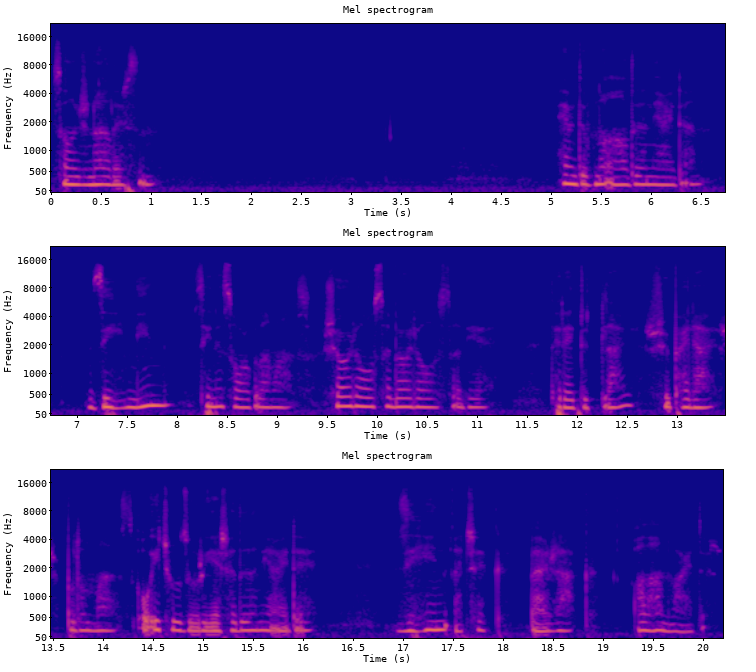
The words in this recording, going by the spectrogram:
Sonucunu alırsın. Hem de bunu aldığın yerden zihnin seni sorgulamaz. Şöyle olsa böyle olsa diye tereddütler, şüpheler bulunmaz. O iç huzuru yaşadığın yerde zihin açık, berrak, alan vardır.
